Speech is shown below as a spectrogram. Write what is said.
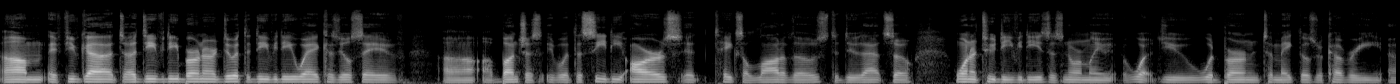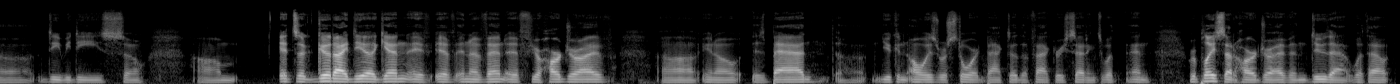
Um, if you've got a DVD burner, do it the DVD way because you'll save uh, a bunch of with the CDRs. It takes a lot of those to do that. So one or two DVDs is normally what you would burn to make those recovery uh, DVDs. So um, it's a good idea. Again, if if in an event if your hard drive uh, you know is bad, uh, you can always restore it back to the factory settings with and replace that hard drive and do that without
